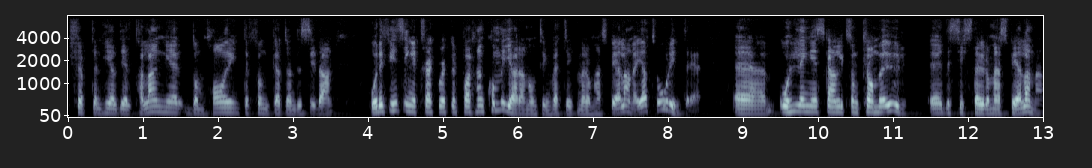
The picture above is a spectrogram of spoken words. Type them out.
köpt en hel del talanger. De har inte funkat under sidan. Och det finns inget track record på att han kommer göra någonting vettigt med de här spelarna. Jag tror inte det. Eh, och hur länge ska han liksom krama ur eh, det sista ur de här spelarna?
